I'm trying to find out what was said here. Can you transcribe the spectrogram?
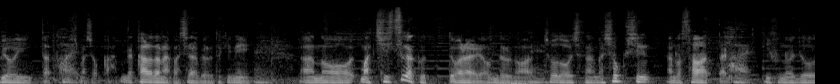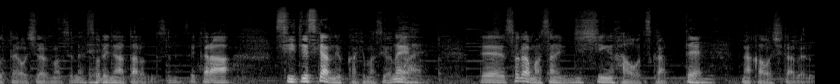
病院行ったとしましょうか、で体の中を調べるときに、あのまあ、地質学って我々呼んでるのは、ええ。ちょうどお医者さんが触診あの触ったり、はい。皮膚の状態を調べますよね、ええ。それに当たるんですよね。それから CT スキャンでよく書きますよね、はい。でそれはまさに地震波を使ってうん。中を調べる。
